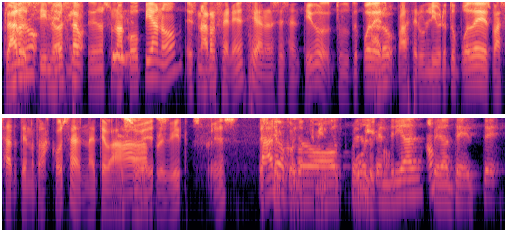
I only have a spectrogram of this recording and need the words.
Claro, No, no, si me- no, está- no es una copia, ¿no? Es una referencia en ese sentido. Tú te puedes, Claro. para hacer un libro, tú puedes basarte en otras cosas, nadie te va Eso a es, prohibir. eso es. Es que el conocimiento pero, es pero público. tendrías, ¿no? pero te, te-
